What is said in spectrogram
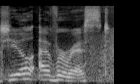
Gil Everest.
